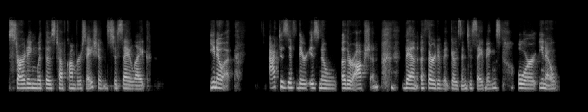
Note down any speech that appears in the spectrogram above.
starting with those tough conversations to say, like, you know, act as if there is no other option than a third of it goes into savings or you know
